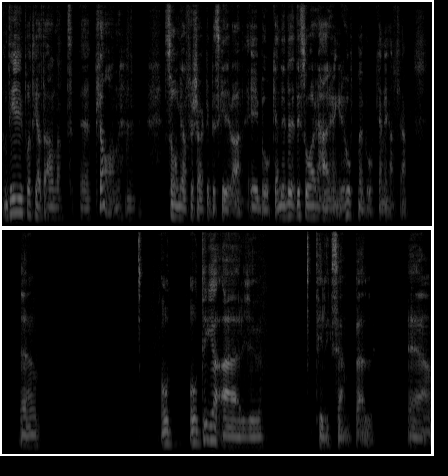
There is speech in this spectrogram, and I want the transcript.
Det är ju på ett helt annat eh, plan som jag försöker beskriva i boken. Det, det, det är så det här hänger ihop med boken egentligen. Eh, och, och det är ju till exempel eh,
